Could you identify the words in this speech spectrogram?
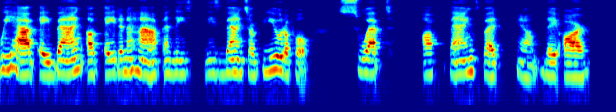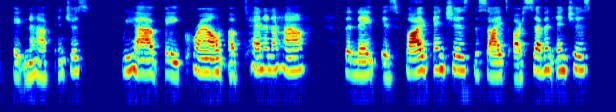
We have a bang of eight and a half and these, these bangs are beautiful, swept off bangs, but you know, they are eight and a half inches. We have a crown of ten and a half. The nape is five inches. The sides are seven inches.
